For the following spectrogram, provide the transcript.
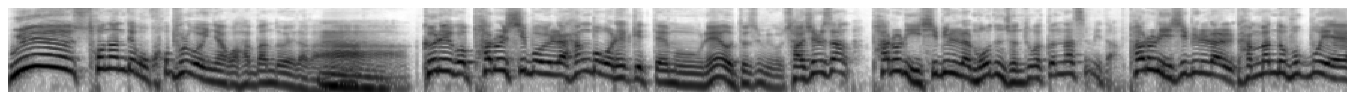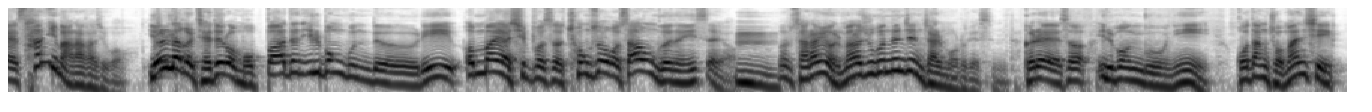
왜 손 안 대고 코 풀고 있냐고 음. 한반도에다가. 그리고 8월 15일 날 항복을 했기 때문에 어떻습니까? 사실상 8월 20일 날 모든 전투가 끝났습니다. 8월 20일 날 한반도 북부에 산이 많아 가지고 연락을 제대로 못 받은 일본군들이 엄마야 싶어서 총 쏘고 싸운 거는 있어요. 음. 그럼 사람이 얼마나 죽었는지는 잘 모르겠습니다. 그래서 일본군이 고당 조만식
